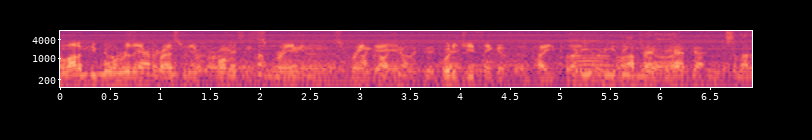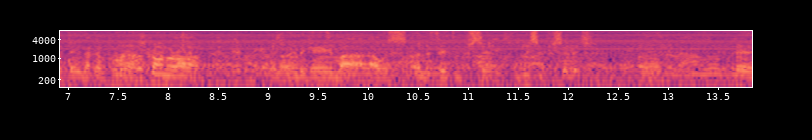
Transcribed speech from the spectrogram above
A lot of people were really impressed with your performance in is that something spring and in the spring game. you on a good What did you think of, of how you Or played? or do you Well, I think you played actually all have gotten There's a lot of things I can improve. on. stronger arm? You know, in the game, I, I was under 50% completion percentage. Um, and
